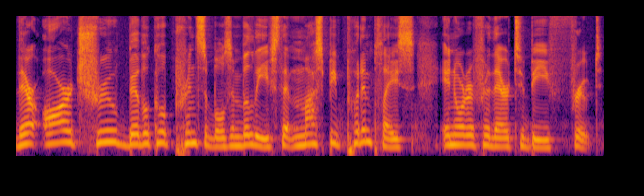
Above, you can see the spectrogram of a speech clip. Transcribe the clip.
there are true biblical principles and beliefs that must be put in place in order for there to be fruit.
